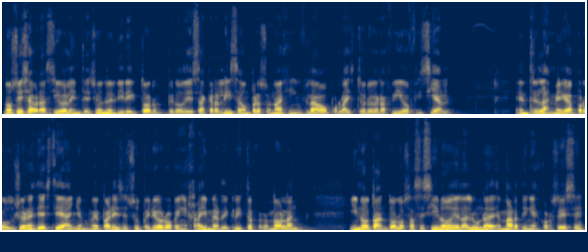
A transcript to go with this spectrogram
No sé si habrá sido la intención del director, pero desacraliza a un personaje inflado por la historiografía oficial. Entre las megaproducciones de este año me parece superior Oppenheimer de Christopher Nolan y no tanto Los Asesinos de la Luna de Martin Scorsese,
